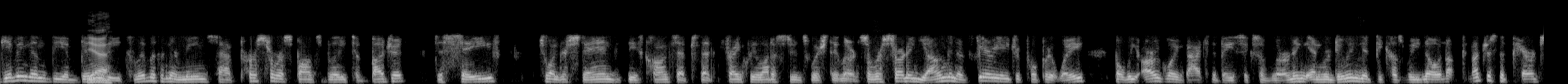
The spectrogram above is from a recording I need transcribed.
giving them the ability yeah. to live within their means, to have personal responsibility, to budget, to save, to understand these concepts that, frankly, a lot of students wish they learned. So we're starting young in a very age appropriate way, but we are going back to the basics of learning, and we're doing it because we know not, not just the parents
